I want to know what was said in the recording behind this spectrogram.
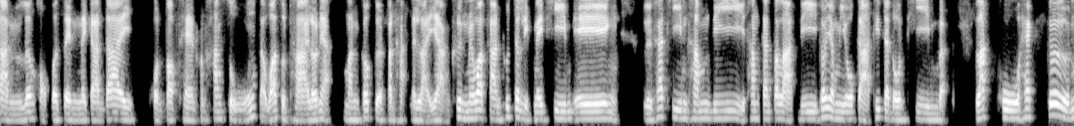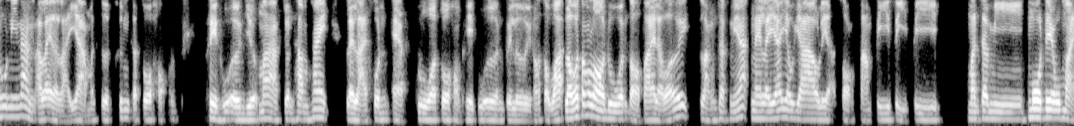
ดันเรื่องของเปอร์เซ็นต์ในการได้ผลตอบแทนค่อนข้างสูง แต่ว่าสุดท้ายแล้วเนี่ยมันก็เกิดปัญหาหลาย ๆ อย่างขึ้น ไม่ว่าการทุจริตในทีมเอง หรือถ้าทีมทำดีทำการตลาดดีก็ยังมีโอกาสที่จะโดนทีมแบบลักพูล Hacker นู่นนี่นั่นอะไรหลาย ๆ อย่างมันเกิดขึ้นกับตัวของ Play to Earn เยอะมาก จนทำให้หลาย ๆ คนแอบกลัวตัวของ Play to Earn ไปเลยเนาะแต่ว่าเราก็ต้องรอดูกันต่อไปแหละว่าเอ้ยหลังจากเนี้ยในระยะยาวๆเลยอะสองสามปีสี่ปี มันจะมีโมเดลใหม่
